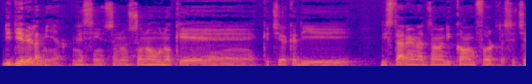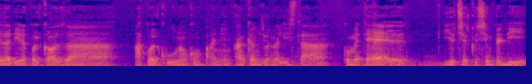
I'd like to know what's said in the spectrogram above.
di dire la mia, nel senso non sono uno che, che cerca di, di, stare nella zona di comfort se c'è da dire qualcosa a qualcuno, a un compagno, anche a un giornalista come te, io cerco sempre di,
